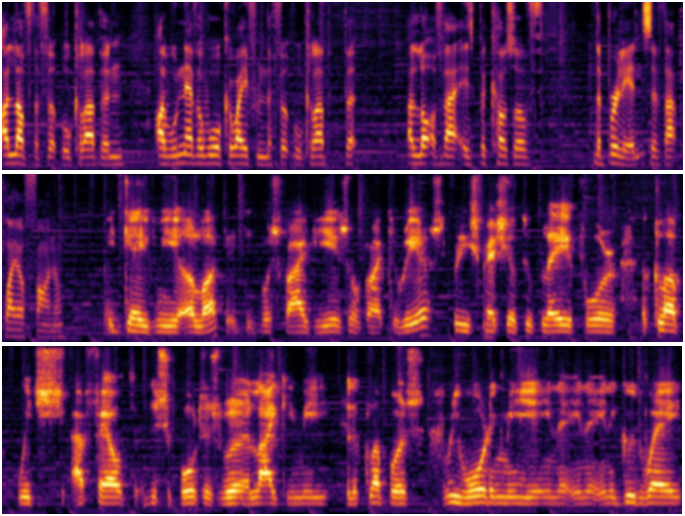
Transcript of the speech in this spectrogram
I love the football club and I will never walk away from the football club but a lot of that is because of the brilliance of that playoff final. It gave me a lot. It, it, was five years of my career. It's pretty special to play for a club which I felt the supporters were liking me. The club was rewarding me in a, in a, in a good way.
